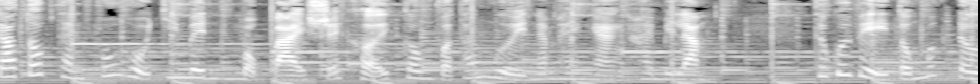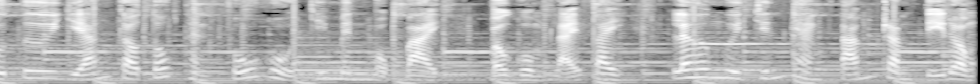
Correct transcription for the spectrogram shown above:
Cao tốc thành phố Hồ Chí Minh một bài sẽ khởi công vào tháng 10 năm 2025. Thưa quý vị, tổng mức đầu tư dự án cao tốc thành phố Hồ Chí Minh một bài bao gồm lãi vay là hơn 19.800 tỷ đồng.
